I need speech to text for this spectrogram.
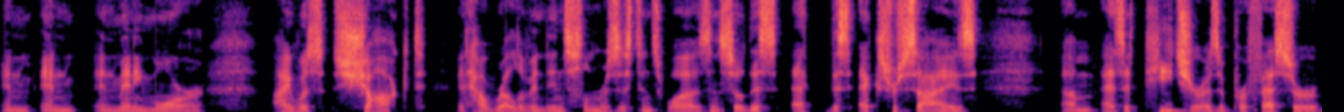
and and and many more, I was shocked at how relevant insulin resistance was. And so this this exercise um, as a teacher, as a professor,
